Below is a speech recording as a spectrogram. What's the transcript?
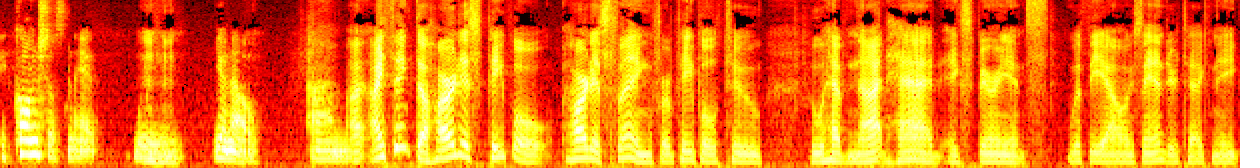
a consciousness we, mm-hmm. you know um, I, I think the hardest people hardest thing for people to who have not had experience with the alexander technique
